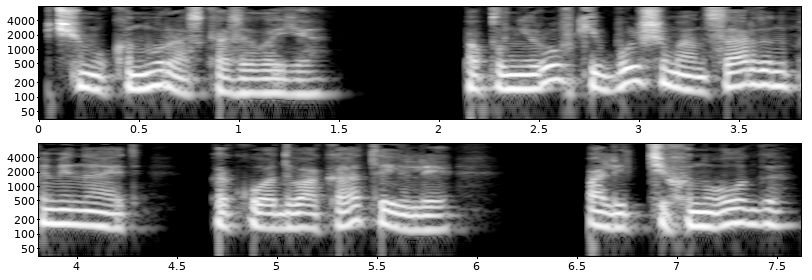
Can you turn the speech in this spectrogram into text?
«Почему конура?» — сказала я. «По планировке больше мансарда напоминает, как у адвоката или политтехнолога».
